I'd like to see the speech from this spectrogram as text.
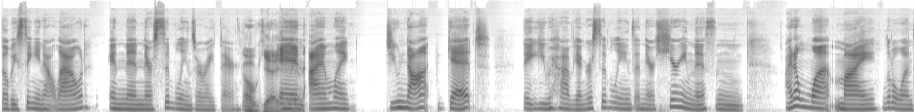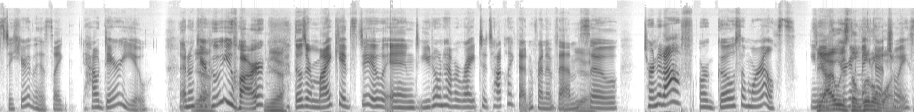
they'll be singing out loud and then their siblings are right there. Oh yeah, yeah. And I'm like, do you not get that you have younger siblings and they're hearing this? And I don't want my little ones to hear this. Like, how dare you? I don't Yeah. care who you are. yeah. Those are my kids too. And you don't have a right to talk like that in front of them. Yeah. So turn it off or go somewhere else. You See, know, I was the little one. Choice.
